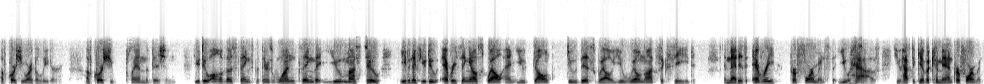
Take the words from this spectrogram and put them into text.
Of course, you are the leader. Of course, you plan the vision. You do all of those things, but there's one thing that you must do. Even if you do everything else well and you don't do this well, you will not succeed. And that is every performance that you have, you have to give a command performance.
